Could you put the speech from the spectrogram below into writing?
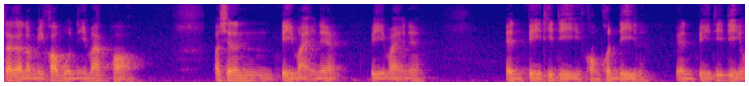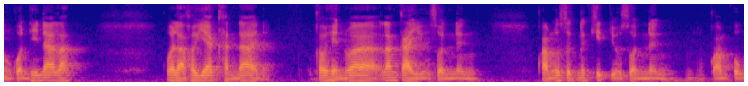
ถ้าเกิดเรามีข้อมูลนี้มากพอ เพราะฉะนั้นปีใหม่เนี่ย ปีใหม่เนี่ย เป็นปีที่ดีของคนดีนะเป็นปีที่ดีของคนที่น่ารัก เวลาเขาแยกขันได้เนี่ยเขาเห็นว่าร่างกายอยู่ส่วนหนึ่ง ความรู้สึกนึกคิดอยู่ส่วนหนึ่ง ความปรุง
